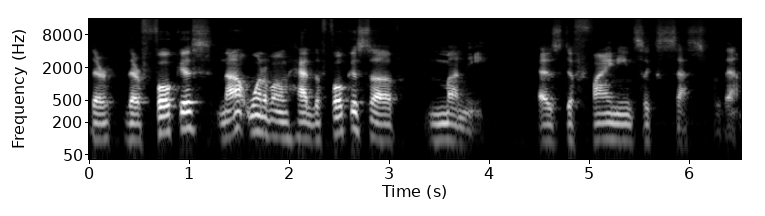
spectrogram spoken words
their their focus, not one of them had the focus of money as defining success for them.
